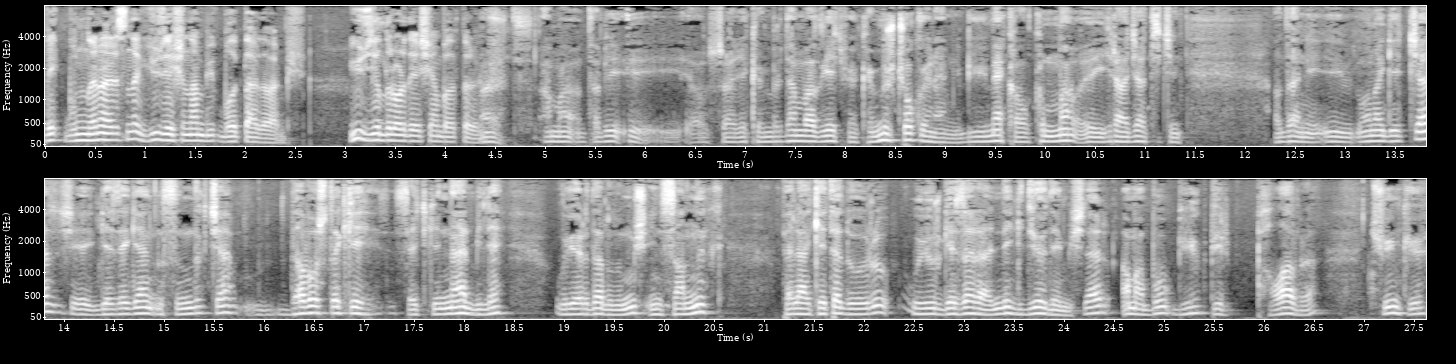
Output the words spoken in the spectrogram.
Ve bunların arasında 100 yaşından büyük balıklar da varmış. 100 yıldır orada yaşayan balıklar ölmüş. Evet ama tabii e, Avustralya kömürden vazgeçmiyor. Kömür çok önemli. Büyüme, kalkınma, e, ihracat için. Hani e, ona geçeceğiz. Şey, gezegen ısındıkça Davos'taki seçkinler bile uyarıda bulunmuş. İnsanlık felakete doğru uyur gezer halinde gidiyor demişler. Ama bu büyük bir palavra. Çünkü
